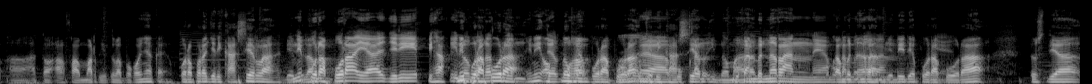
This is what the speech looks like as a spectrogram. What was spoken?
uh, atau Alfamart gitu lah. Pokoknya kayak pura-pura jadi kasir lah. Dia Ini pura-pura ya, jadi pihak Ini Indomaret pura-pura. dan- Ini oknum yang pura-pura Ya, jadi kasir bukan, Indomaret. Bukan beneran ya, bukan beneran. Jadi dia pura-pura, terus dia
